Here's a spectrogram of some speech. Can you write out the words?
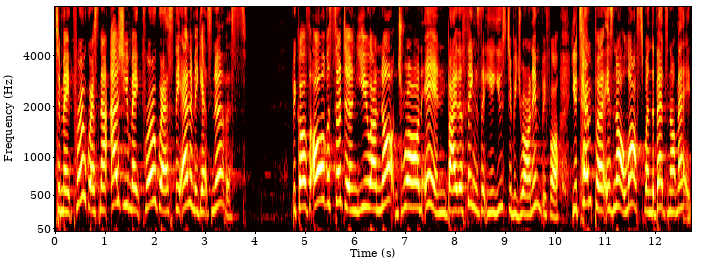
to make progress. Now, as you make progress, the enemy gets nervous. Because all of a sudden, you are not drawn in by the things that you used to be drawn in before. Your temper is not lost when the bed's not made.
